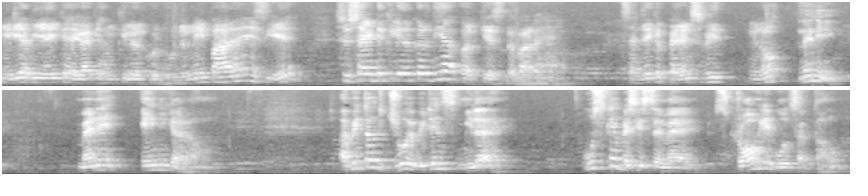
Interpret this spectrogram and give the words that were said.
मीडिया भी यही कहेगा कि हम किलर को ढूंढ नहीं पा रहे हैं, इसलिए सुसाइड डिक्लेयर कर दिया और केस दबा रहे हैं। संजय के पेरेंट्स भी यू नो नहीं नहीं, मैंने ये नहीं कह रहा हूँ। अभी तक जो एविडेंस मिला है, उसके बेसिस से मैं स्ट्रांगली बोल सकता हूँ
